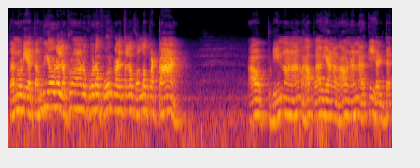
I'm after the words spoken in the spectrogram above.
தன்னுடைய தம்பியோட லக்ஷ்மணனோட கூட போர்க்களத்தில் கொல்லப்பட்டான். அப்படின்னு மகாபாவியான ராவணன் அறிக்கைகள்கிட்ட.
